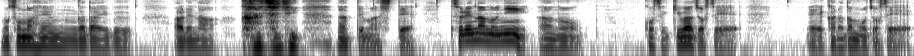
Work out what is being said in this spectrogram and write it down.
もうその辺がだいぶあれな感じに なってましてそれなのにあの戸籍は女性、えー体も女性、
